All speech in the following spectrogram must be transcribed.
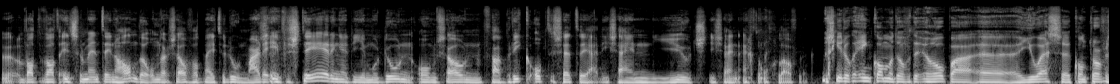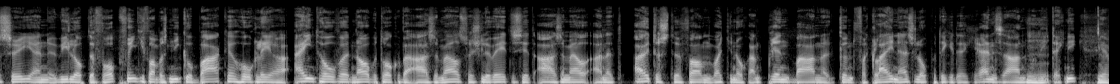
wat, wat instrumenten in handen om daar zelf wat mee te doen. Maar de investeringen die je moet doen om zo'n fabriek op te zetten, ja, die zijn huge. Die zijn echt ongelooflijk. Misschien ook één comment over de Europa-US uh, controversy en wie loopt er voorop. Vriendje van me is Nico Baken, hoogleraar Eindhoven, nauw betrokken bij ASML. Zoals jullie weten zit ASML aan het uiterste van wat je nog aan printbanen kunt verkleinen. Ze lopen tegen de grens aan van die techniek. Ja.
